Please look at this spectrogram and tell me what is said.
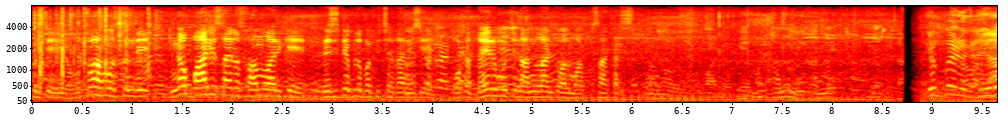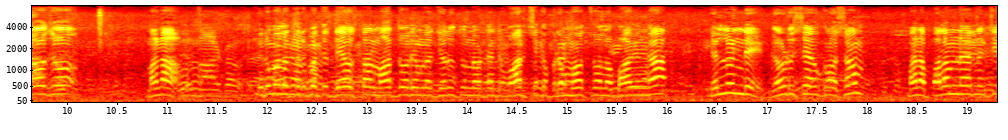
కొంచెం ఉత్సాహం వస్తుంది. ఇంకా భారీ స్థాయిలో స్వామివారికి వెజిటేబుల్ పంపించేదానికి ఒక ధైర్యం వచ్చిన అన్న లాంటి వాళ్ళు మాకు సహకరిస్తున్నారు. ఈరోజు మన తిరుమల తిరుపతి దేవస్థానం ఆధ్వర్యంలో జరుగుతున్నటువంటి వార్షిక బ్రహ్మోత్సవాల్లో భాగంగా ఎల్లుండి గౌడు సేవ కోసం మన పొలంనేరు నుంచి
